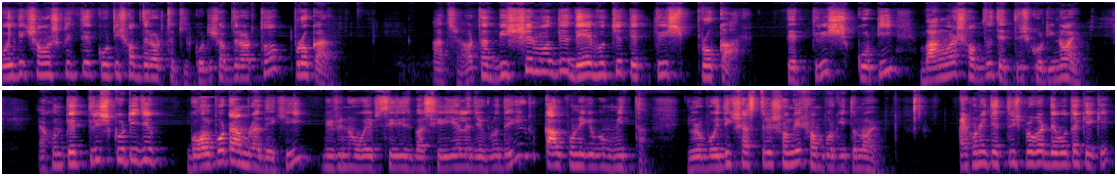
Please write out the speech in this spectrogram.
বৈদিক সংস্কৃতিতে কোটি শব্দের অর্থ কি? কোটি শব্দের অর্থ প্রকার। আচ্ছা অর্থাৎ বিশ্বের মধ্যে দেব হচ্ছে তেত্রিশ প্রকার। তেত্রিশ কোটি, বাংলা শব্দ তেত্রিশ কোটি নয়। এখন তেত্রিশ কোটি যে গল্পটা আমরা দেখি, বিভিন্ন ওয়েব সিরিজ বা সিরিয়ালে যেগুলো দেখি, একটু কাল্পনিক এবং মিথ্যা। এগুলো বৈদিক শাস্ত্রের সঙ্গে সম্পর্কিত নয়। এখন এই তেত্রিশ প্রকার দেবতা কে কে?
